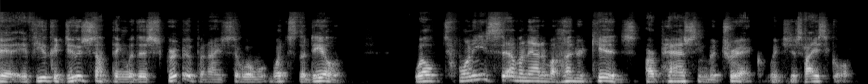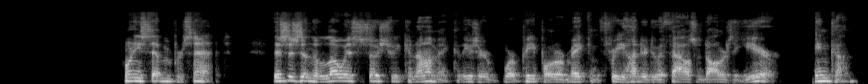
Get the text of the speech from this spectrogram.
if you could do something with this group. And I said, well, what's the deal? Well, 27 out of 100 kids are passing matric, which is high school. 27%. This is in the lowest socioeconomic. These are where people are making 300 to $1,000 a year income.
